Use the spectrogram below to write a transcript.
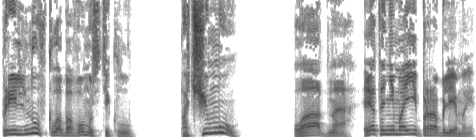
прильнув к лобовому стеклу. Почему? Ладно, это не мои проблемы.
